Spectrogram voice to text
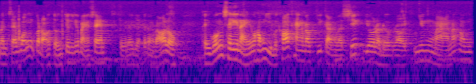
Mình sẽ quấn một cái đoạn tượng trưng cho các bạn xem từ đây giờ tới đằng đó luôn. Thì quấn xi này cũng không gì mà khó khăn đâu chỉ cần là siết vô là được rồi nhưng mà nó không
